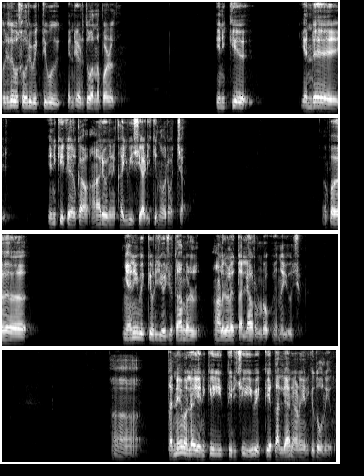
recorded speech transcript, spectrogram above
ഒരു ദിവസം ഒരു വ്യക്തി എന്റെ അടുത്ത് വന്നപ്പോൾ എനിക്ക് എന്റെ എനിക്ക് കേൾക്കാം ആരോ ഇങ്ങനെ കൈവീശി അടിക്കുന്ന ഒരൊച്ച. അപ്പോൾ ഞാൻ ഈ വ്യക്തിയോട് ചോദിച്ചു താങ്കൾ ആളുകളെ തല്ലാറുണ്ടോ? എന്ന് ചോദിച്ചു. തന്നെയുമല്ല എനിക്ക് ഈ തിരിച്ച് ഈ വ്യക്തിയെ തല്ലാനാണ് എനിക്ക് തോന്നിയത്.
